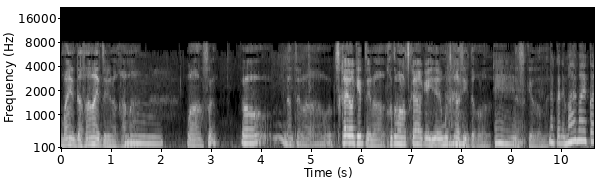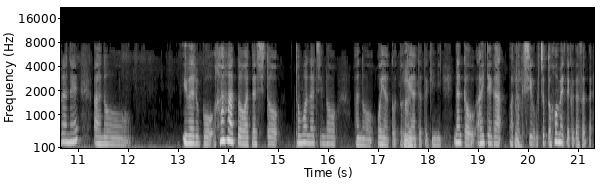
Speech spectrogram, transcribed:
前に出さないというのかな。まあ、そその、なんていうの使い分けっていうのは、言葉の使い分け非常に難しいところですけどね。はいえー、なんかね、前々からね、あの、いわゆるこう、母と私と友達のあの親子と出会った時に、はい、なんか相手が私をちょっと褒めてくださった、は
